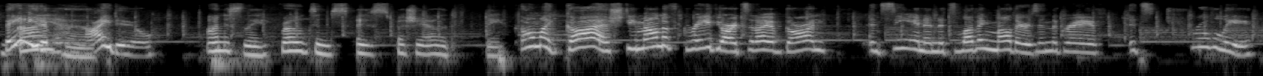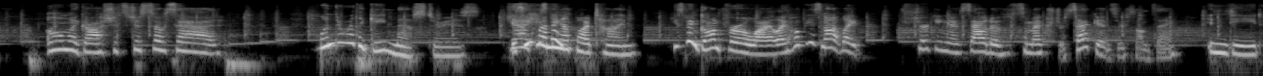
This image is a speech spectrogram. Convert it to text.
They need I it more than. I do. Honestly, rogues and s- is speciality. Oh my gosh, the amount of graveyards that I have gone and seen and its loving mothers in the grave. It's truly, oh my gosh, it's just so sad. Wonder where the game master is. Yeah, is he he's running been- up our time? He's been gone for a while. I hope he's not like shirking us out of some extra seconds or something. Indeed.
